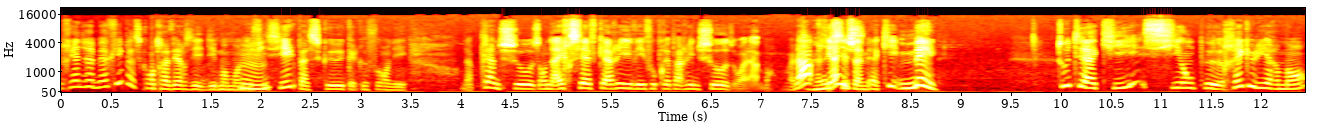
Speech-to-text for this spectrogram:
Rien n'est jamais acquis parce qu'on traverse des, des moments Mhm. difficiles, parce que quelquefois on, est, on a plein de choses. On a RCF qui arrive et il faut préparer une chose. Voilà, bon, voilà Oui, rien n'est jamais acquis. Mais tout est acquis si on peut régulièrement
